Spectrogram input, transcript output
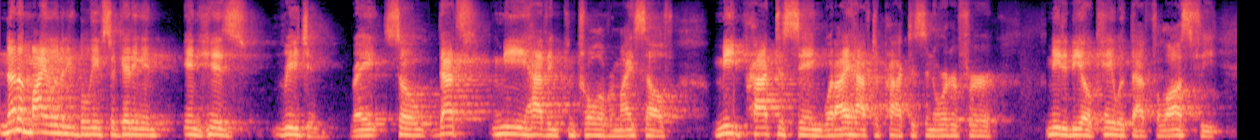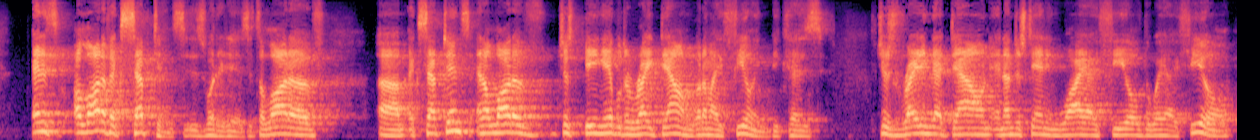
none of my limiting beliefs are getting in in his region right? So that's me having control over myself me practicing what i have to practice in order for me to be okay with that philosophy. And it's a lot of acceptance is what it is. It's a lot of um, acceptance and a lot of just being able to write down what am i feeling because just writing that down and understanding why i feel the way i feel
